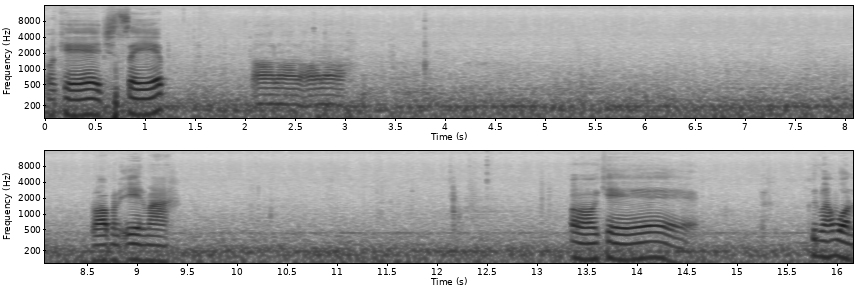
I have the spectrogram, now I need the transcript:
โอเค เซฟ รอรอรอรอรอมันเอ็นมา โอเค ขึ้นมาข้างบน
